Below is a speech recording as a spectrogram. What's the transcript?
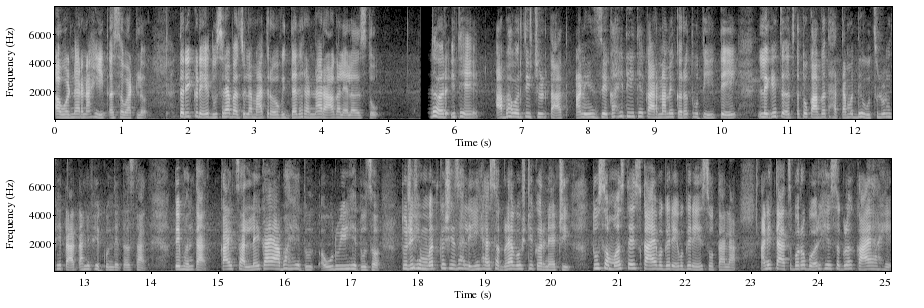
आवडणार नाहीत असं वाटलं. तर इकडे दुसऱ्या बाजूला मात्र विद्याधरांना राग आलेला असतो. धर इथे आभावरती चिडतात आणि जे काही ती इथे कारनामे करत होती ते लगेचच तो कागद हातामध्ये उचलून घेतात आणि फेकून देत असतात. ते म्हणतात काय चाललंय काय आभा हे तू उर्वी हे तुझं? तुझी हिंमत कशी झाली ह्या सगळ्या गोष्टी करण्याची? तू समजतेस काय वगैरे वगैरे स्वतःला. आणि त्याचबरोबर हे सगळं काय आहे?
